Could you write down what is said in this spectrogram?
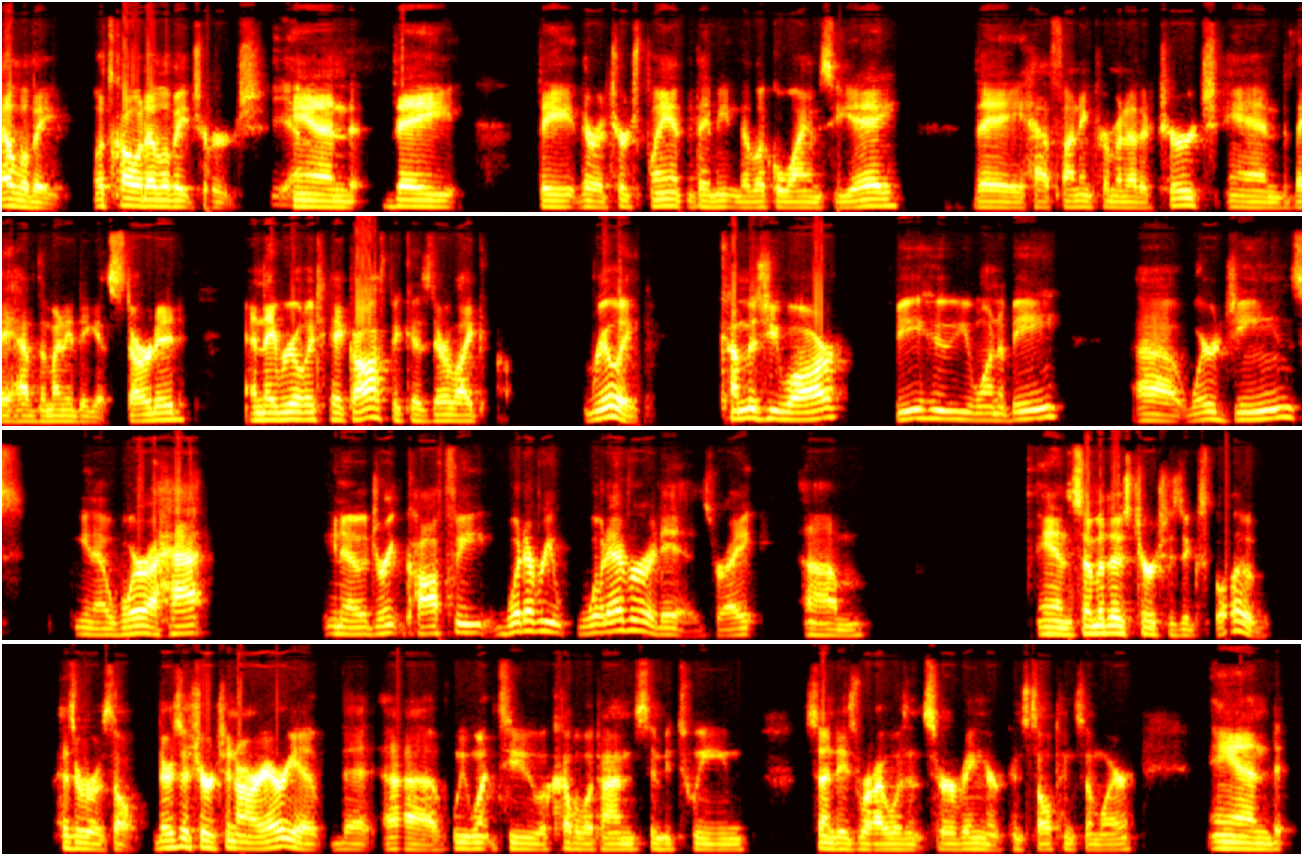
Elevate. Let's call it Elevate Church. Yeah. And they they they're a church plant. They meet in the local YMCA. They have funding from another church, and they have the money to get started. And they really take off because they're like, really, come as you are, be who you want to be, uh, wear jeans, you know, wear a hat, you know, drink coffee, whatever whatever it is, right? Um, and some of those churches explode as a result. There's a church in our area that uh, we went to a couple of times in between Sundays where I wasn't serving or consulting somewhere, and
